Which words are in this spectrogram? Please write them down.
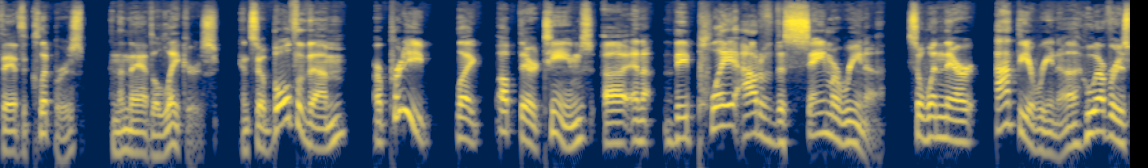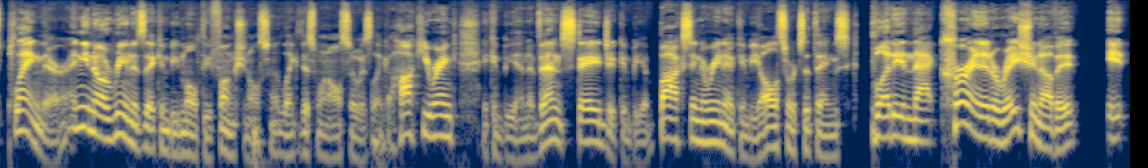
they have the clippers and then they have the lakers. And so both of them are pretty like up their teams uh and they play out of the same arena so when they're at the arena, whoever is playing there, and you know, arenas they can be multifunctional. So, like this one also is like a hockey rink, it can be an event stage, it can be a boxing arena, it can be all sorts of things. But in that current iteration of it, it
